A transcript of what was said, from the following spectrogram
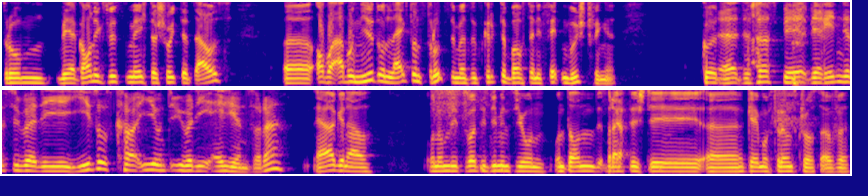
Drum, wer gar nichts wissen möchte, der schult jetzt aus. Äh, aber abonniert und liked uns trotzdem, weil sonst kriegt er auf seine fetten Wurstfinger. Gut. Äh, das heißt, wir, wir reden jetzt über die Jesus-KI und über die Aliens, oder? Ja, genau. Und um die zweite Dimension. Und dann praktisch ja. die äh, Game of Thrones Crossover.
